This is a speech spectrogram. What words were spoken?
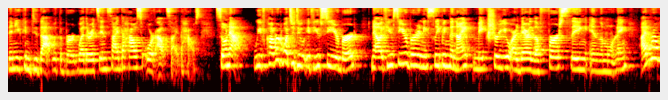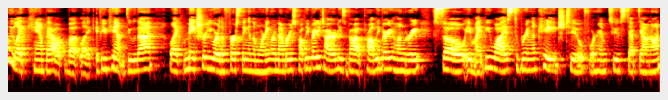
Then you can do that with the bird, whether it's inside the house or outside the house. So now, we've covered what to do if you see your bird. Now, if you see your bird and he's sleeping the night, make sure you are there the first thing in the morning. I'd probably like camp out, but like if you can't do that, like make sure you are the first thing in the morning. Remember, he's probably very tired. He's probably very hungry. So it might be wise to bring a cage too for him to step down on.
